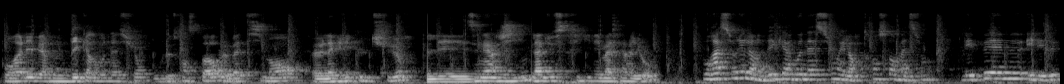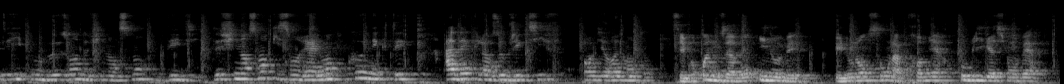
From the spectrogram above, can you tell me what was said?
pour aller vers une décarbonation Le transport, le bâtiment, euh, l'agriculture, les énergies, l'industrie, les matériaux. Pour assurer leur décarbonation et leur transformation, les PME et les ETI ont besoin de financements dédiés, de financements qui sont réellement connectés avec leurs objectifs environnementaux. C'est pourquoi nous avons innové et nous lançons la première obligation verte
